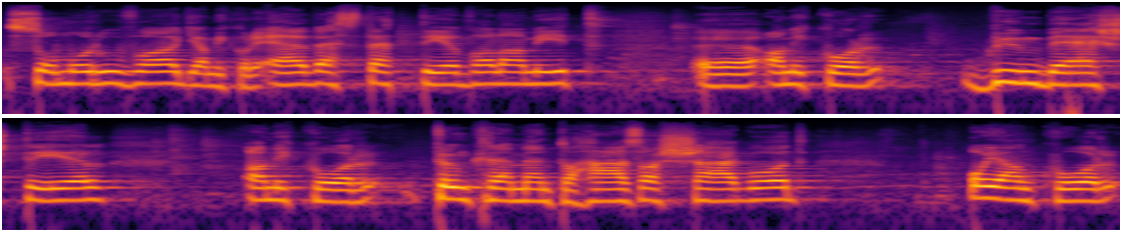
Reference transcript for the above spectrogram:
szomorú vagy, amikor elvesztettél valamit, amikor bűnbe estél, amikor tönkrement a házasságod, olyankor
